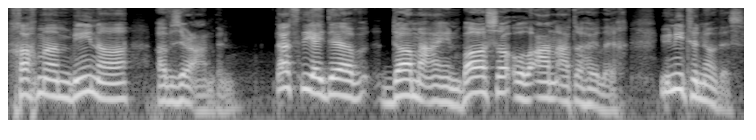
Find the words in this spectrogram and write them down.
Chachma and Bina of Zer Anpin. That's the idea of da ma'ayin basa ul'an ata You need to know this.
